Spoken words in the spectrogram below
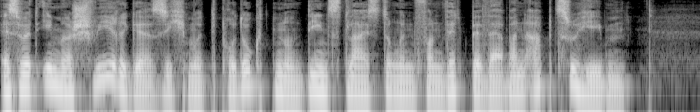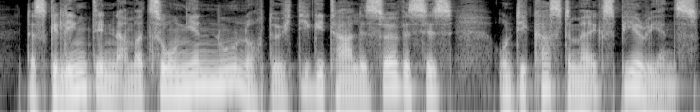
Es wird immer schwieriger, sich mit Produkten und Dienstleistungen von Wettbewerbern abzuheben. Das gelingt in Amazonien nur noch durch digitale Services und die Customer Experience.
